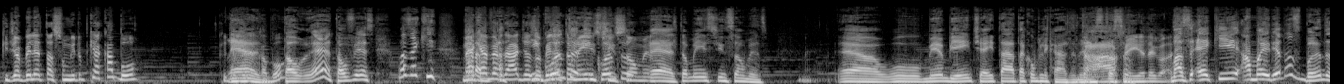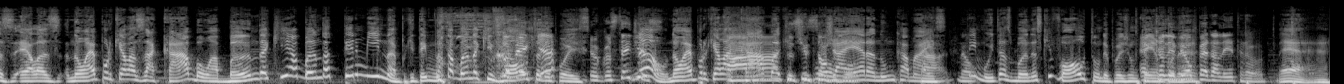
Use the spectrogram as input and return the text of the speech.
que de abelha tá sumido porque acabou. Que É, acabou? tal- é, talvez. Mas é que. Mas é que é verdade, as abelhas também em extinção mesmo. É, também em extinção mesmo. É, o meio ambiente aí tá, tá complicado, né? Tá, a feio o negócio. Mas é que a maioria das bandas, elas. Não é porque elas acabam a banda que a banda termina. Porque tem muita banda que é volta que é? depois. Eu gostei disso. Não, não é porque ela Ah, acaba que, tipo, já era nunca mais. Tá, tem muitas bandas que voltam depois de um É tempo. que eu levei né? ao pé da letra. É, é.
